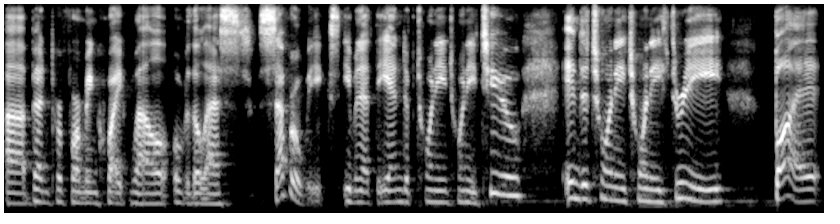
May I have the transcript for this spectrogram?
uh, been performing quite well over the last several weeks, even at the end of 2022 into 2023. But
